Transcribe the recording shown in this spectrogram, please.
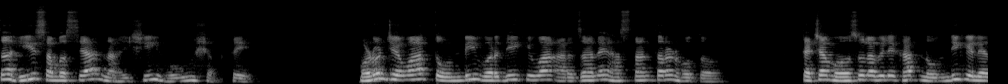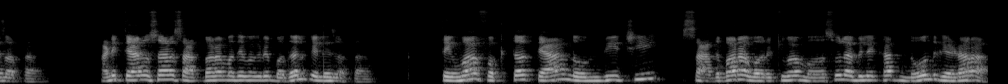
तर ही समस्या नाहीशी होऊ शकते. म्हणून जेव्हा तोंडी वर्दी किंवा अर्जाने हस्तांतरण होतं त्याच्या महसूल अभिलेखात नोंदी केल्या जातात आणि त्यानुसार सातबारामध्ये वगैरे बदल केले जातात तेव्हा फक्त त्या नोंदीची सातबारावर किंवा महसूल अभिलेखात नोंद घेणारा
